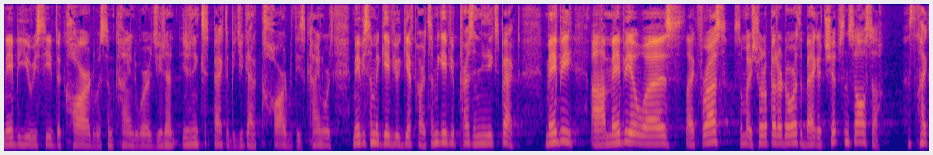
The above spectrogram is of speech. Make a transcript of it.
maybe you received a card with some kind words. You didn't, you didn't expect it, but you got a card with these kind words. Maybe somebody gave you a gift card. Somebody gave you a present you didn't expect. Maybe, uh, maybe it was like for us, somebody showed up at our door with a bag of chips and salsa. It's like,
